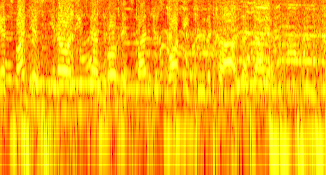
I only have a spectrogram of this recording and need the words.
It's fun just, you know, in these festivals, it's fun just walking through the crowds, I tell you.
